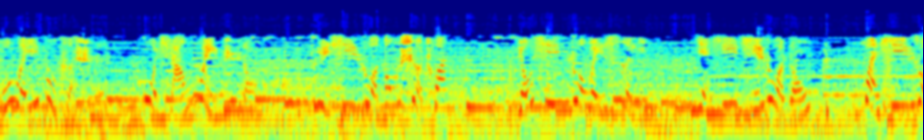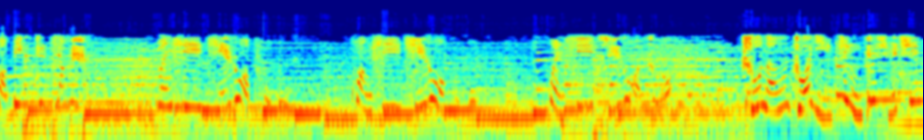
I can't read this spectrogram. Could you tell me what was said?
夫为不可识，故强谓之容。欲兮若东涉川，游兮若畏四邻，偃兮其若容，涣兮若冰之将始。若朴，旷兮其若谷，混兮其若浊。孰能浊以静之徐清？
